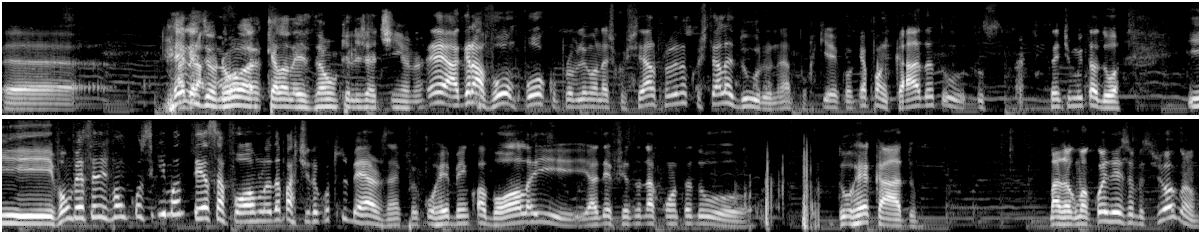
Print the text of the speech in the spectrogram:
É, Relesionou aquela lesão que ele já tinha, né? É, agravou um pouco o problema nas costelas. O problema na costela é duro, né? Porque qualquer pancada tu, tu, tu sente muita dor. E vamos ver se eles vão conseguir manter essa fórmula da partida contra os Bears, né? Que foi correr bem com a bola e, e a defesa dá conta do, do recado. Mais alguma coisa aí sobre esse jogo, não?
